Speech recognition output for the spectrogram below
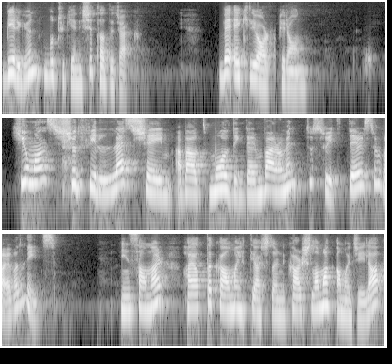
bir gün bu tükenişi tadacak. Ve ekliyor Piron. Humans should feel less shame about molding their environment to suit their survival needs. İnsanlar hayatta kalma ihtiyaçlarını karşılamak amacıyla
